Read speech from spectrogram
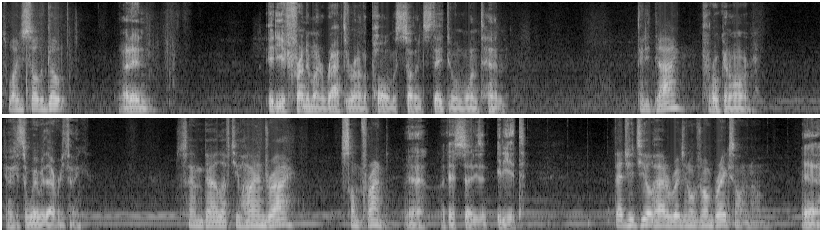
So why'd you sell the goat? I didn't. Idiot friend of mine wrapped around the pole in the southern state doing 110. Did he die? Broken arm. Guy gets away with everything. Same guy left you high and dry? Some friend. Yeah, like I said, he's an idiot. That GTO had original drum brakes on it, huh? Yeah.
